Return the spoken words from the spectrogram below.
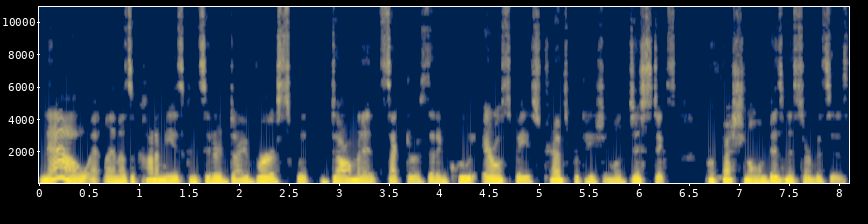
Now, Atlanta's economy is considered diverse with dominant sectors that include aerospace, transportation, logistics, professional and business services,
